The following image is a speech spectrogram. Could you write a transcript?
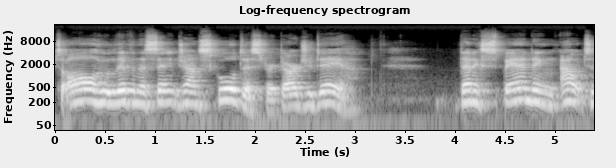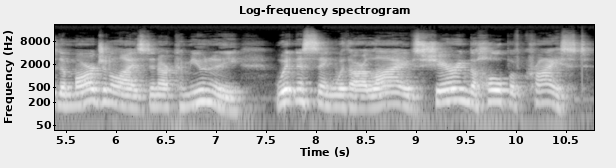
to all who live in the St. John's School District, our Judea. Then, expanding out to the marginalized in our community, witnessing with our lives, sharing the hope of Christ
